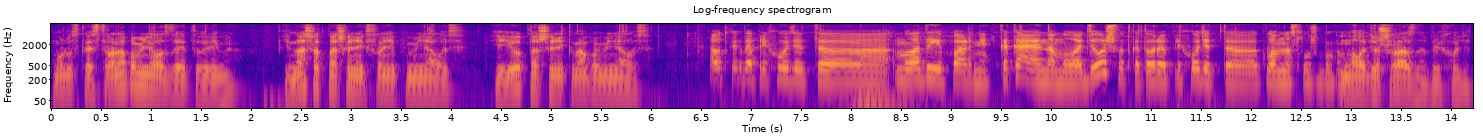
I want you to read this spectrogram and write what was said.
Можно сказать, страна поменялась за это время. И наше отношение к стране поменялось, и ее отношение к нам поменялось. А вот когда приходят э, молодые парни, какая она молодежь, вот, которая приходит э, к вам на службу? Молодежь разная приходит,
